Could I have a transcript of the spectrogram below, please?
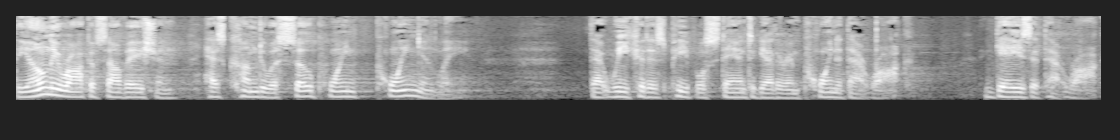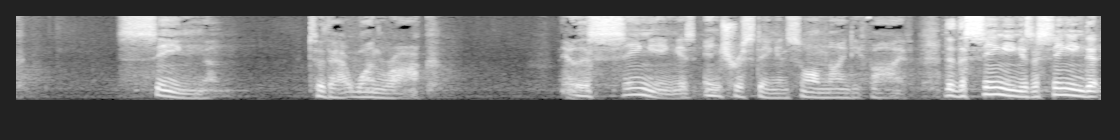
The only rock of salvation has come to us so poignantly that we could, as people, stand together and point at that rock, gaze at that rock sing to that one rock. You know, the singing is interesting in Psalm 95. The, the singing is a singing that,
